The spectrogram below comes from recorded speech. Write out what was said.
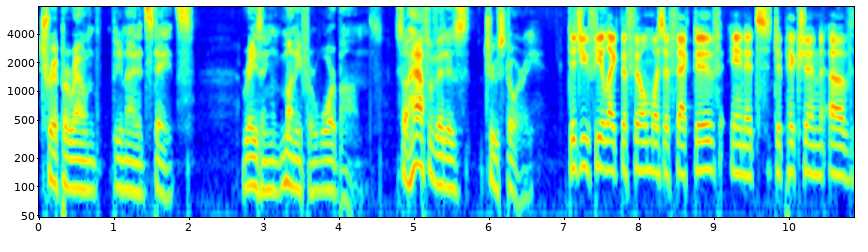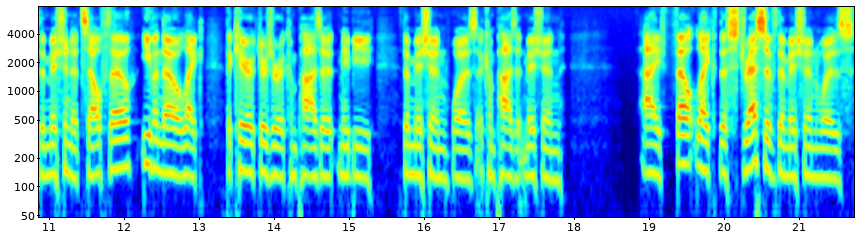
trip around the United States, raising money for war bonds. So half of it is true story. Did you feel like the film was effective in its depiction of the mission itself, though? Even though, like, the characters are a composite, maybe the mission was a composite mission. I felt like the stress of the mission was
